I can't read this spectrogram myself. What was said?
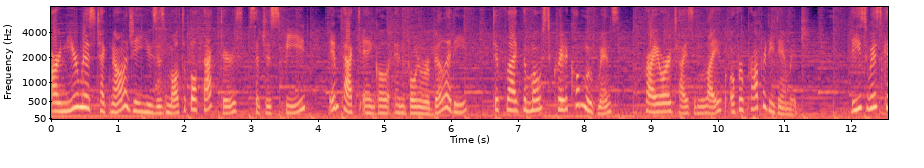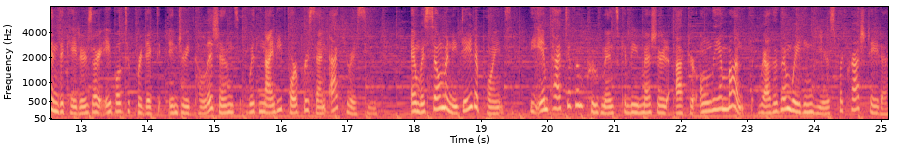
Our near miss technology uses multiple factors such as speed, impact angle, and vulnerability to flag the most critical movements, prioritizing life over property damage. These risk indicators are able to predict injury collisions with 94% accuracy. And with so many data points, the impact of improvements can be measured after only a month rather than waiting years for crash data.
